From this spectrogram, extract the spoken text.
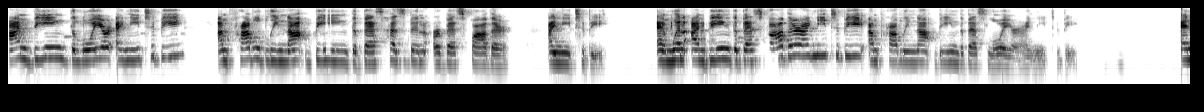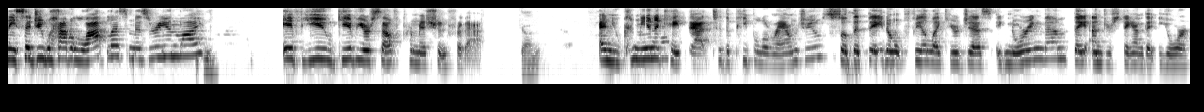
I'm being the lawyer I need to be, I'm probably not being the best husband or best father I need to be. And when I'm being the best father I need to be, I'm probably not being the best lawyer I need to be. And he said, You will have a lot less misery in life mm. if you give yourself permission for that. Got it. And you communicate that to the people around you so that they don't feel like you're just ignoring them. They understand that you're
